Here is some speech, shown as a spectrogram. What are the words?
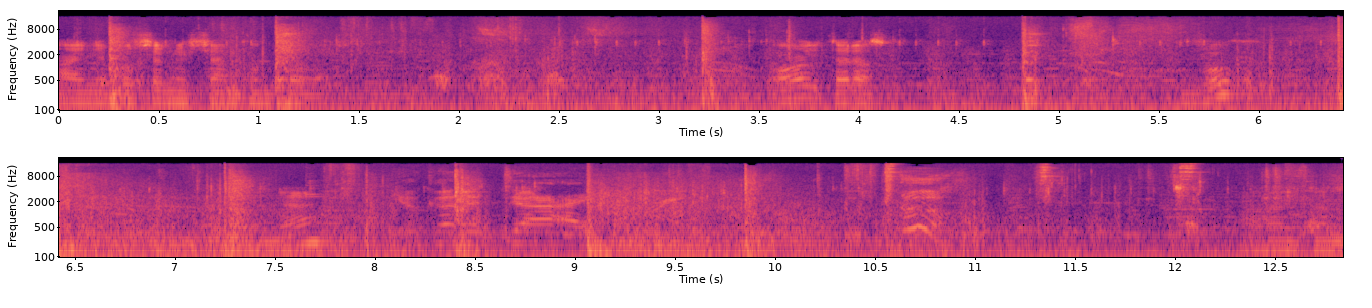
A i niepotrzebnie chciałem kontrolować. Oj, teraz. Dwóch? Nie? You're gonna die. A i ten...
